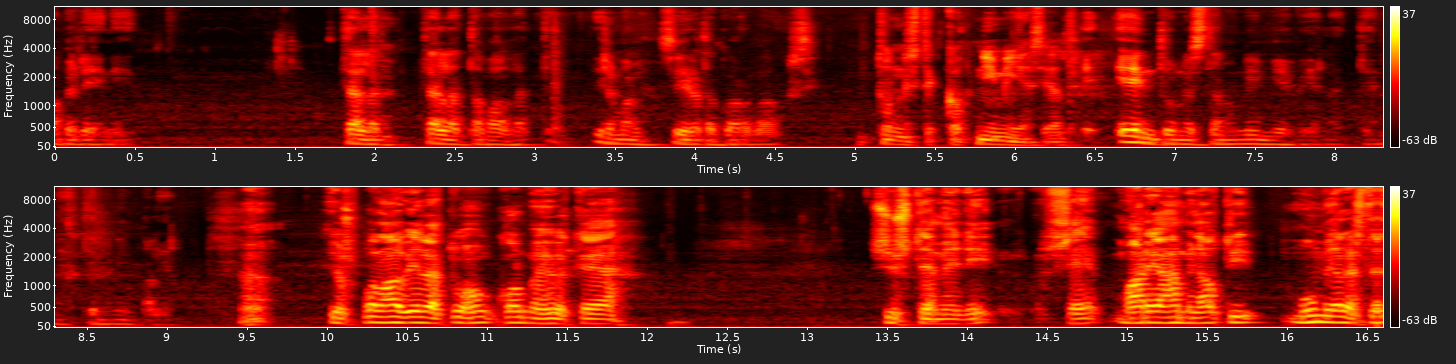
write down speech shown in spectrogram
Aberdeeniin tällä, tällä tavalla, että ilman siirtokorvauksia. Tunnistiko nimiä sieltä? En tunnistanut nimiä vielä, ettei nähty niin paljon. No, jos palaan vielä tuohon kolme hyökkäjä systeemiin, niin se Maria Hamina otti mun mielestä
